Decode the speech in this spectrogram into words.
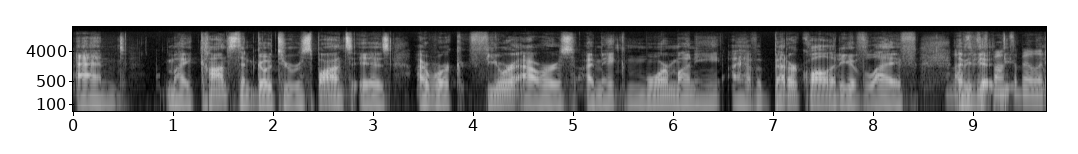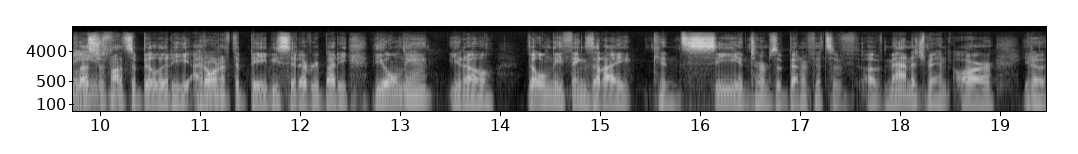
And my constant go to response is I work fewer hours, I make more money, I have a better quality of life. I Less mean, the- the- responsibilities. less responsibility. I don't have to babysit everybody. The only, Yeah. you know, the only things that I can see in terms of benefits of, of management are, you know,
